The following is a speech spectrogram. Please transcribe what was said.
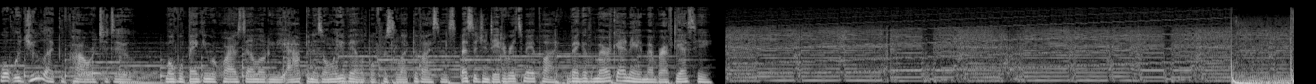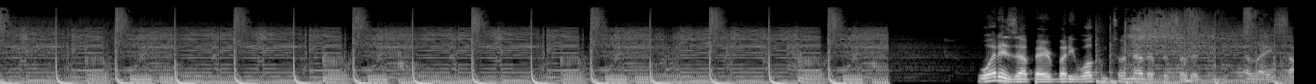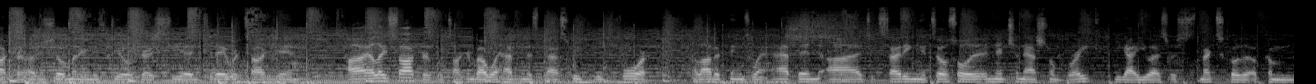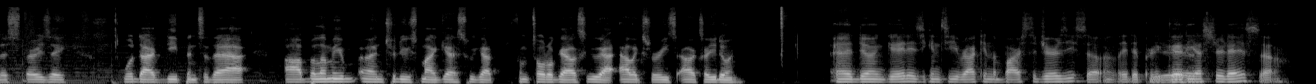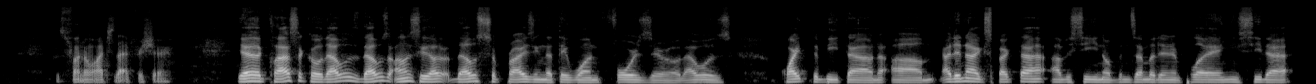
What would you like the power to do? Mobile banking requires downloading the app and is only available for select devices. Message and data rates may apply. Bank of America and a member FDIC. What is up, everybody? Welcome to another episode of LA Soccer Hub Show. My name is Gio Garcia, and today we're talking uh, LA soccer. We're talking about what happened this past week, week four. A lot of things went happen. Uh, it's exciting. It's also an international break. You got U.S. versus Mexico the upcoming this Thursday. We'll dive deep into that. Uh, but let me uh, introduce my guest. We got from Total Galaxy. We got Alex Ruiz. Alex, how you doing? Uh, doing good. As you can see, rocking the Barca jersey. So they did pretty yeah. good yesterday. So it was fun to watch that for sure. Yeah, Classico. That was that was honestly that, that was surprising that they won 4-0. That was quite the beatdown. Um, I did not expect that. Obviously, you know Benzema didn't play, and you see that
